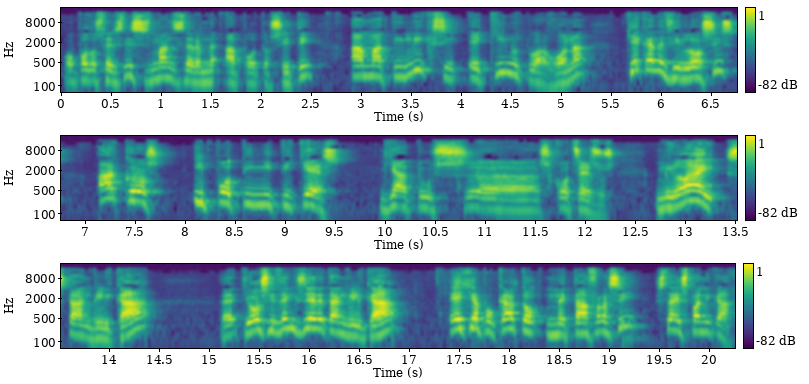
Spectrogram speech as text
ο ποδοσφαιριστής της Manchester από το City, άμα τη λήξη εκείνου του αγώνα και έκανε δηλώσεις άκρος υποτιμητικές για τους ε, Σκοτσέζους. Μιλάει στα αγγλικά ε, και όσοι δεν ξέρετε αγγλικά, έχει από κάτω μετάφραση στα ισπανικά.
